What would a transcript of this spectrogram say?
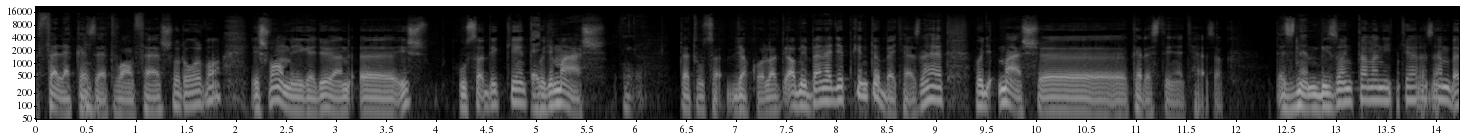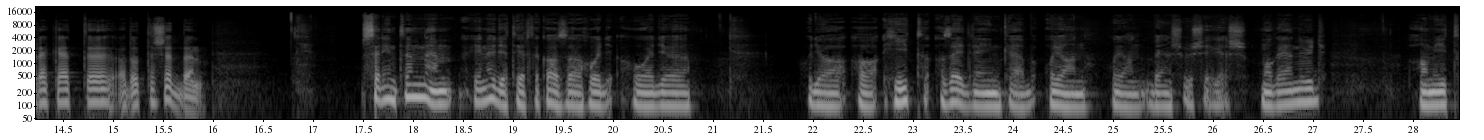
felekezet van felsorolva, és van még egy olyan is, 20-ként, hogy más tehát 20 gyakorlat, amiben egyébként több egyház lehet, hogy más keresztény egyházak. De ez nem bizonytalanítja el az embereket adott esetben? Szerintem nem. Én egyetértek azzal, hogy, hogy, hogy a, a hit az egyre inkább olyan, olyan bensőséges magánügy, amit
